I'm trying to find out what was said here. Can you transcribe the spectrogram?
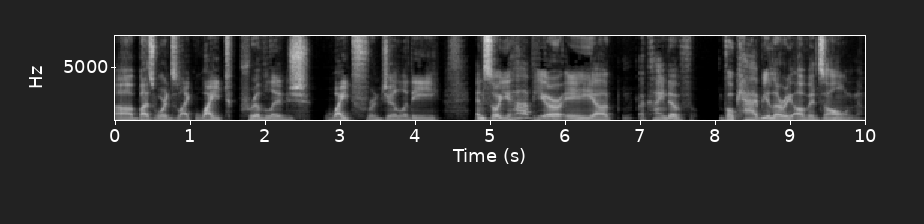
uh, buzzwords like white privilege, white fragility. And so you have here a, uh, a kind of vocabulary of its own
